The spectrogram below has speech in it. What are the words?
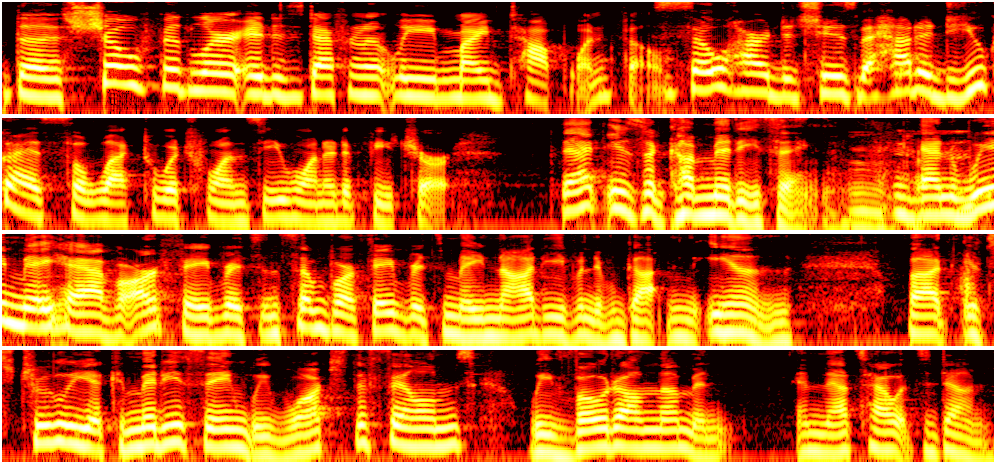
the show Fiddler, it is definitely my top one film. So hard to choose, but how did you guys select which ones you wanted to feature? That is a committee thing. Mm-hmm. And we may have our favorites, and some of our favorites may not even have gotten in. But it's truly a committee thing. We watch the films, we vote on them, and and that's how it's done.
